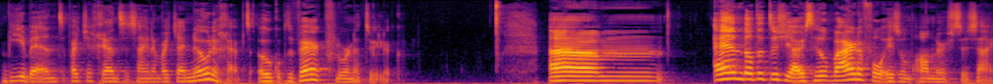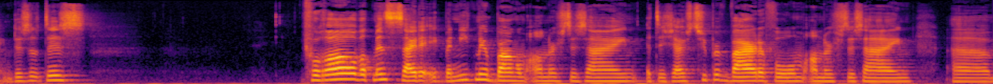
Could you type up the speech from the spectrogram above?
wie je bent, wat je grenzen zijn en wat jij nodig hebt. Ook op de werkvloer natuurlijk. Ehm, en dat het dus juist heel waardevol is om anders te zijn. Dus het is vooral wat mensen zeiden: ik ben niet meer bang om anders te zijn. Het is juist super waardevol om anders te zijn. Ehm,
